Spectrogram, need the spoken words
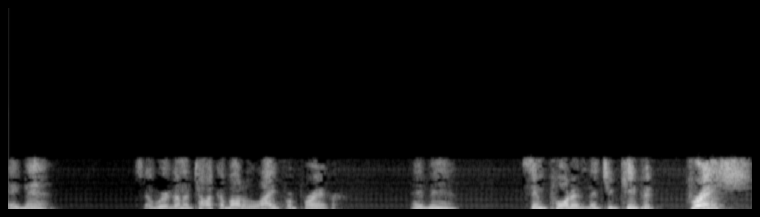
Amen. So we're going to talk about a life of prayer. Amen. It's important that you keep it fresh.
